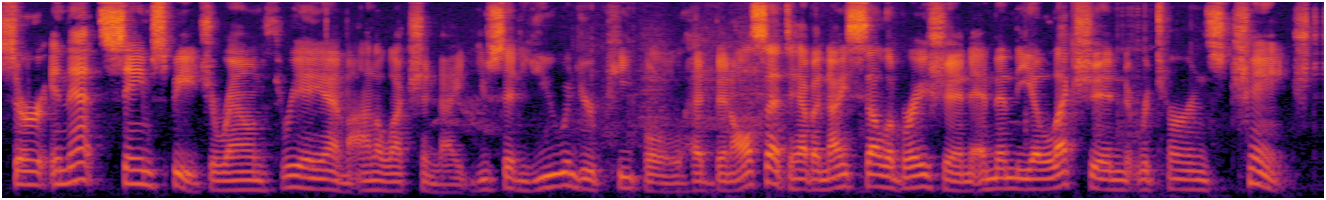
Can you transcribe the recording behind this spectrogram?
Sir, in that same speech around 3 a.m. on election night, you said you and your people had been all set to have a nice celebration, and then the election returns changed.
